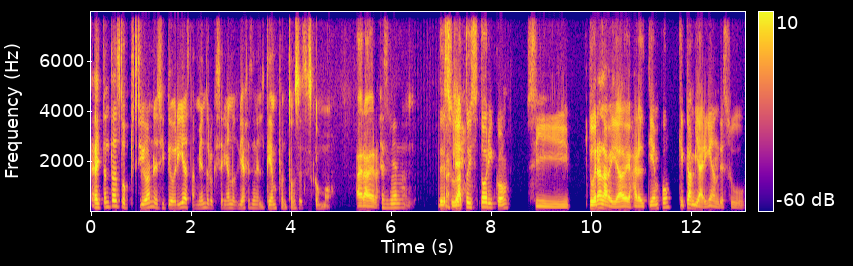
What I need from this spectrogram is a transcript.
hay tantas opciones y teorías también de lo que serían los viajes en el tiempo, entonces es como... A ver, a ver. Es bien... De su dato histórico, si tuvieran la habilidad de viajar el tiempo, ¿qué cambiarían de su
